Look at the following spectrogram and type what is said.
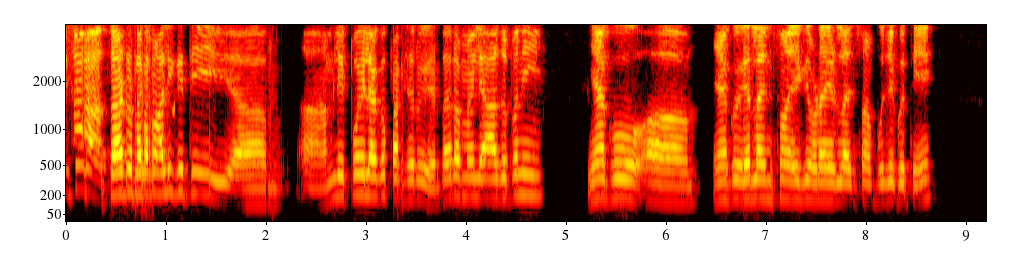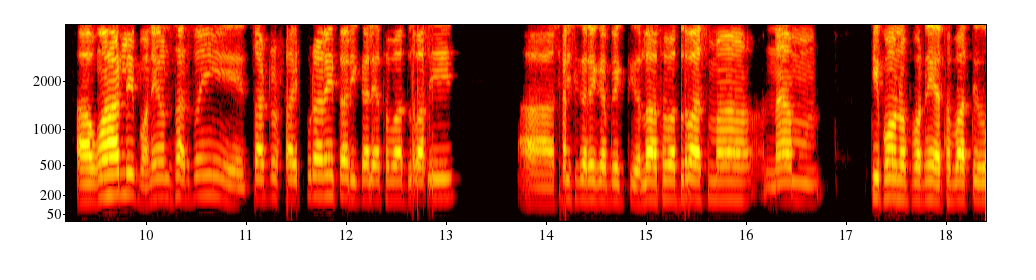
सर चार्टर अलिकति हामीले पहिलाको प्र्याक्टिसहरू हेर्दा र मैले आज पनि यहाँको यहाँको एयरलाइन्ससँग एक एउटा एयरलाइन्ससँग बुझेको थिएँ। उहाँहरूले भनेअनुसार चाहिँ चार्टर फ्लाइट पुरानै तरिकाले अथवा दूतावासले सर्भिस गरेका व्यक्तिहरूलाई अथवा दूतावासमा नाम टिपाउनु पर्ने अथवा त्यो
